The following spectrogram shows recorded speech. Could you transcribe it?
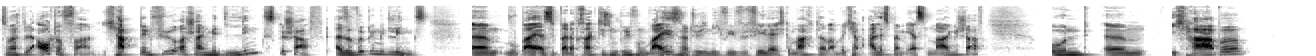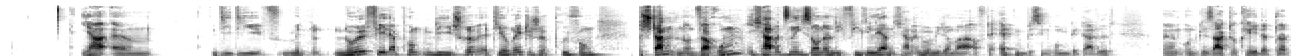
Zum Beispiel Autofahren. Ich habe den Führerschein mit links geschafft. Also wirklich mit links. Ähm, wobei, also bei der praktischen Prüfung weiß ich natürlich nicht, wie viele Fehler ich gemacht habe, aber ich habe alles beim ersten Mal geschafft. Und ähm, ich habe ja, ähm, die, die mit null Fehlerpunkten die äh, theoretische Prüfung bestanden. Und warum? Ich habe jetzt nicht sonderlich viel gelernt. Ich habe immer wieder mal auf der App ein bisschen rumgedaddelt ähm, und gesagt, okay, das, das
